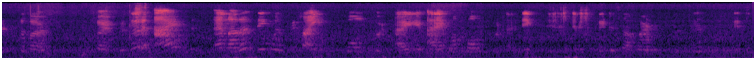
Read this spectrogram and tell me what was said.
miss about coimbatore. And another thing will be my home food. I I'm a home food addict. எனக்கு வீட்டு சாப்பாடு வந்து it's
